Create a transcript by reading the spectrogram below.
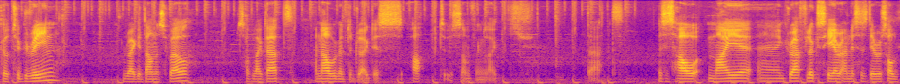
Go to green, drag it down as well, something like that. And now we're going to drag this up to something like that. This is how my uh, graph looks here and this is the result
